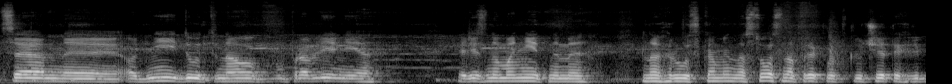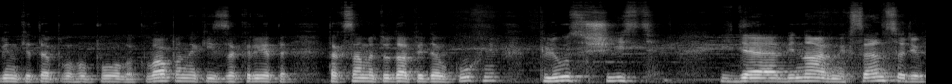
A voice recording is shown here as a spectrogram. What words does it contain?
Це е, одні йдуть на управління різноманітними нагрузками. Насос, наприклад, включити грібінки теплого пола, клапан якийсь закрити. Так само туди піде в кухню. Плюс 6 йде бінарних сенсорів,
